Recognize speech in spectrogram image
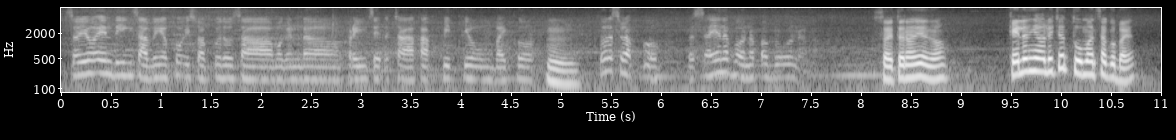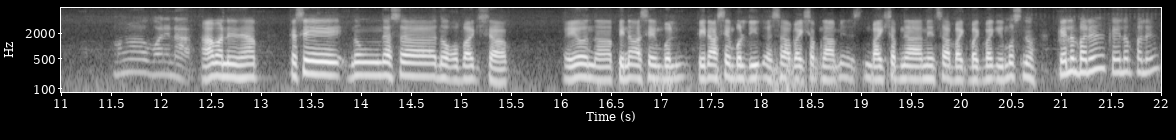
So, yung ending, sabi niya po, iswap ko daw sa magandang frame set at saka cockpit yung bike ko. hmm. So, naswap ko. Tapos, ayan na po, napabuo na. So ito na yun, no? Kailan nga ulit yun? Two months ago ba yun? Mga one and a half. Ah, one and a half. Kasi nung nasa Noco Bike Shop, ayun, uh, pina-assemble, pina-assemble dito sa bike shop namin, bike shop namin sa Bike Bike Bike Imos, no? Kailan ba yun? Kailan pala yun?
